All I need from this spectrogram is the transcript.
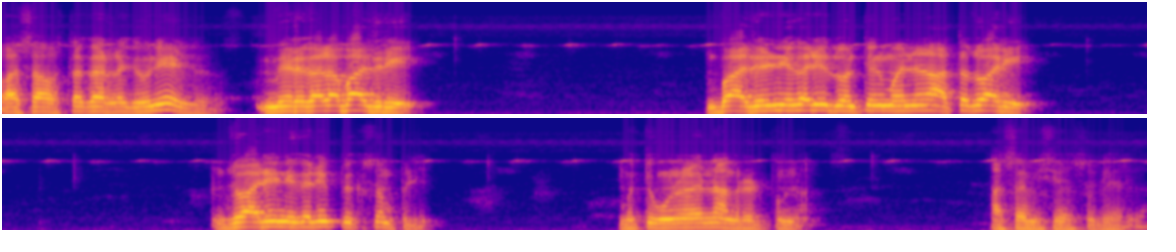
पाच सहा वाजता घरला घेऊन यायचं. मिरगाला बाजरी. बाजरी निघाली दोन तीन महिन्यानं आता ज्वारी. ज्वारी निघाली पीक संपली. मग ती उन्हाळ्यात नांगरट पुन्हा. असा विषय असतो द्यायला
